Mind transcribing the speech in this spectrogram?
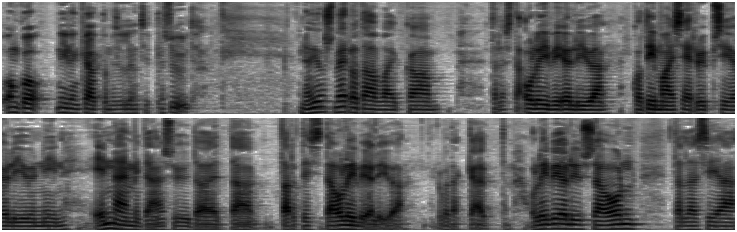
Onko niiden käyttämiselle nyt sitten syytä? No jos verrataan vaikka tällaista oliviöljyä kotimaiseen rypsiöljyyn, niin en näe mitään syytä, että tarvitsisi sitä oliviöljyä ruveta käyttämään. Oliviöljyssä on tällaisia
